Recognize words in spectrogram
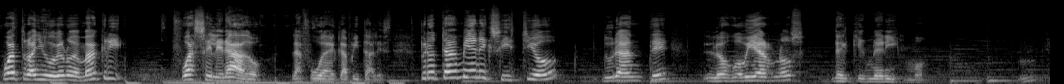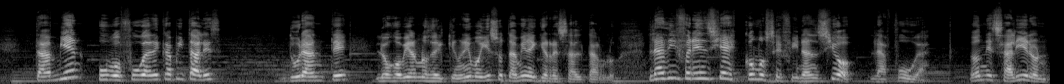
cuatro años de gobierno de Macri fue acelerado la fuga de capitales. Pero también existió durante los gobiernos del kirchnerismo. ¿Mm? También hubo fuga de capitales durante los gobiernos del kirchnerismo y eso también hay que resaltarlo. La diferencia es cómo se financió la fuga, dónde salieron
